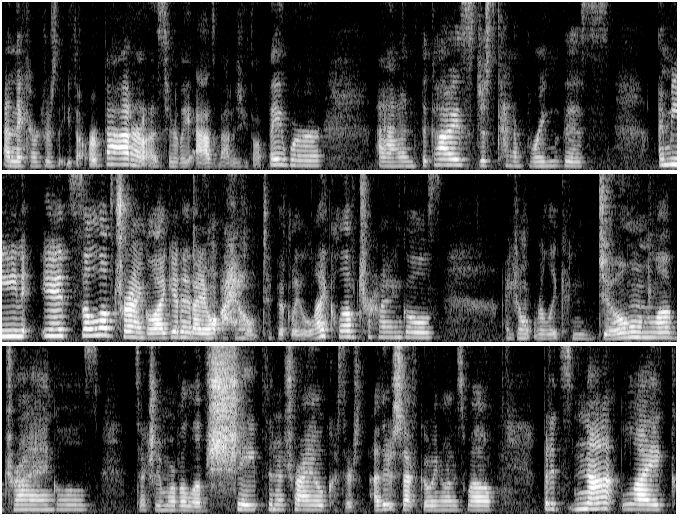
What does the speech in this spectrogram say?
and the characters that you thought were bad are not necessarily as bad as you thought they were, and the guys just kind of bring this I mean, it's a love triangle. I get it. I don't I don't typically like love triangles. I don't really condone love triangles. It's actually more of a love shape than a triangle because there's other stuff going on as well. But it's not like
